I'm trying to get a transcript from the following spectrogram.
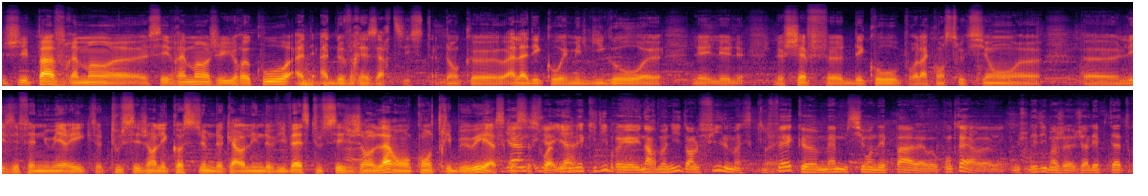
j'ai pas vraiment, euh, c'est vraiment, j'ai eu recours à, à de vrais artistes. Donc euh, à la déco, Émile Guigaud, euh, les- les- le, le chef euh, déco pour la construction, euh, les effets numériques, tous ces gens, les costumes de Caroline de Vives, tous ces gens-là ont contribué à ce que un, ce soit il y a bien. un équilibre et une harmonie dans le film, ce qui fait que même si on n'est pas, euh, au contraire, euh, comme je l'ai dit, moi j'allais peut-être,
